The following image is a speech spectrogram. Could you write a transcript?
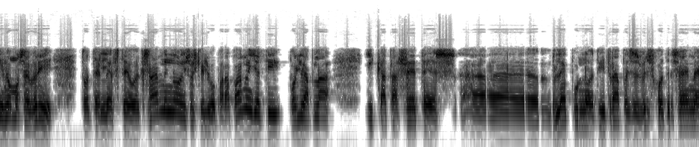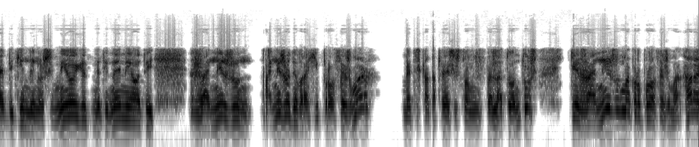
είναι όμως ευρύ το τελευταίο εξάμεινο, ίσως και λίγο παραπάνω, γιατί πολύ απλά οι καταθέτες βλέπουν ότι οι τράπεζες βρίσκονται σε ένα επικίνδυνο σημείο, γιατί με την έννοια ότι δανείζουν, δανείζονται βραχυπρόθεσμα με τις καταθέσεις των πελατών τους και δανείζουν μακροπρόθεσμα. Άρα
